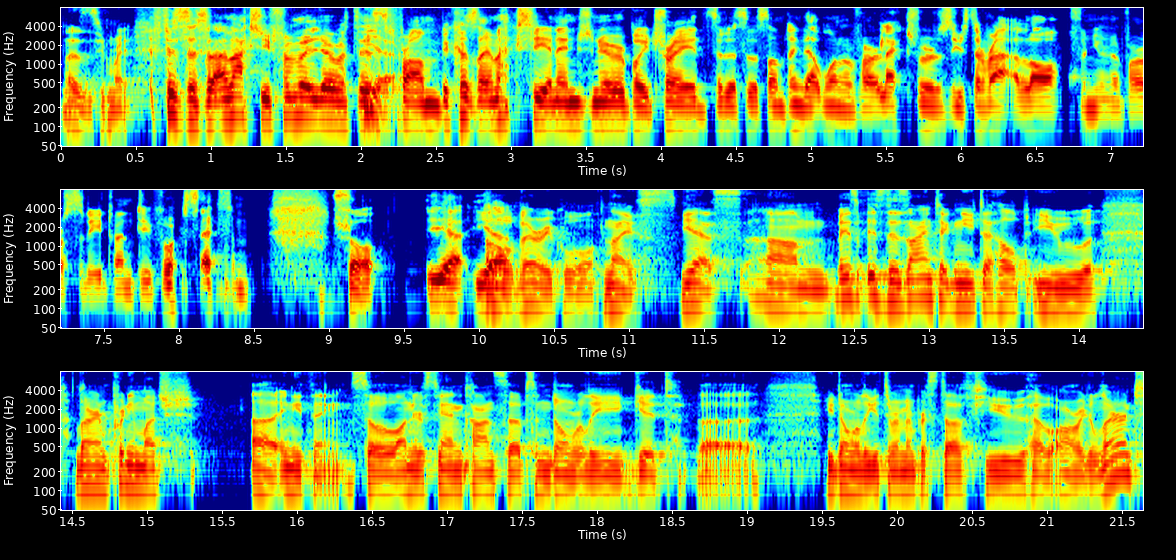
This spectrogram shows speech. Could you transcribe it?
That doesn't seem right. Physicist. I'm actually familiar with this yeah. from because I'm actually an engineer by trade. So this is something that one of our lecturers used to rattle off in university 24 seven. So yeah, yeah. Oh, very cool. Nice. Yes. Um, basically, it's design technique to help you learn pretty much uh, anything. So understand concepts and don't really get uh, you don't really get to remember stuff you have already learned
